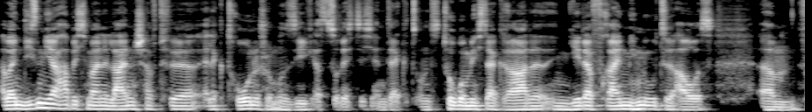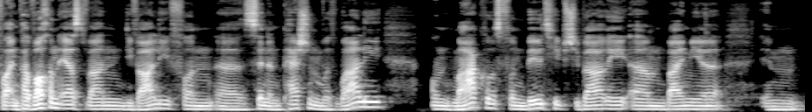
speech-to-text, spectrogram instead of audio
Aber in diesem Jahr habe ich meine Leidenschaft für elektronische Musik erst so richtig entdeckt und tobe mich da gerade in jeder freien Minute aus. Ähm, vor ein paar Wochen erst waren die Wali von äh, Sin and Passion with Wali und Markus von Bildhieb Shibari ähm, bei mir im,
